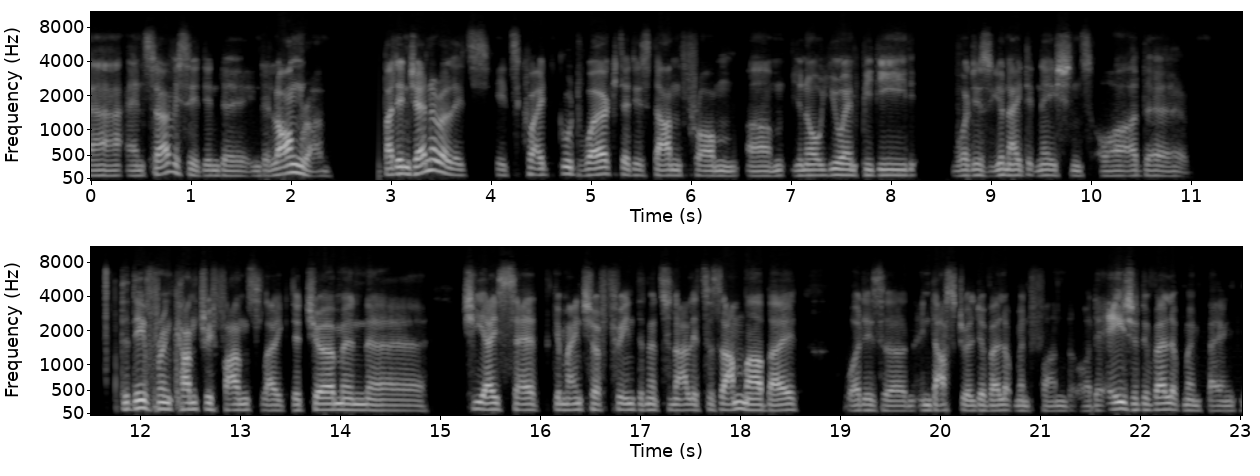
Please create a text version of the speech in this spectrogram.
uh, and service it in the in the long run. But in general, it's it's quite good work that is done from um, you know UNPD, what is United Nations, or the the different country funds like the German uh, GIZ, Gemeinschaft für internationale Zusammenarbeit, what is an industrial development fund, or the Asia Development Bank.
